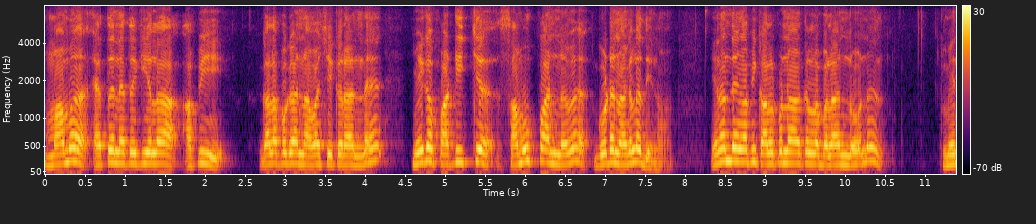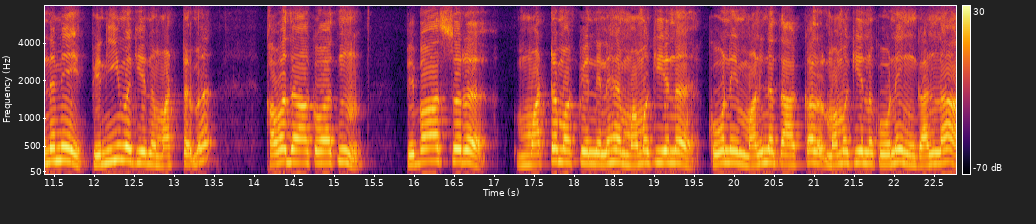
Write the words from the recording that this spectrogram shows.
මම ඇත නැත කියලා අපි ගලප ගන්න අවශ්‍ය කරන්නේ මේක පටිච්ච සමුප්පන්නව ගොඩ නගලා දෙනවා. එහෙනම් දැන් අපි කල්පනා කරලා බලන්න ඕන මෙන්න මේ පෙනීම කියන මට්ටම කවදාකවත් පෙබාස්වර මට්ටමක් වෙන්නේ නැහැ මම කියන කෝණයෙන් මනින තාක්කල් මම කියන කෝණයෙන් ගන්නා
